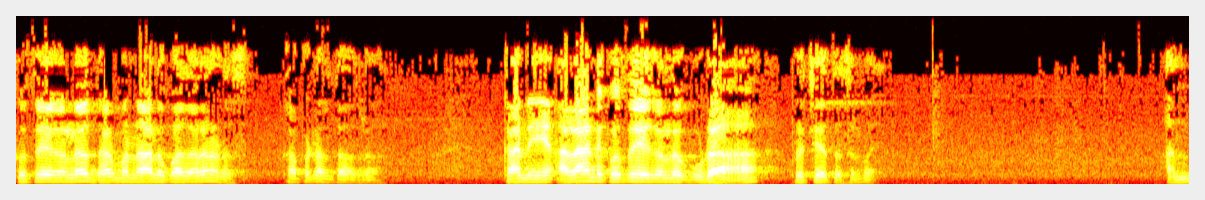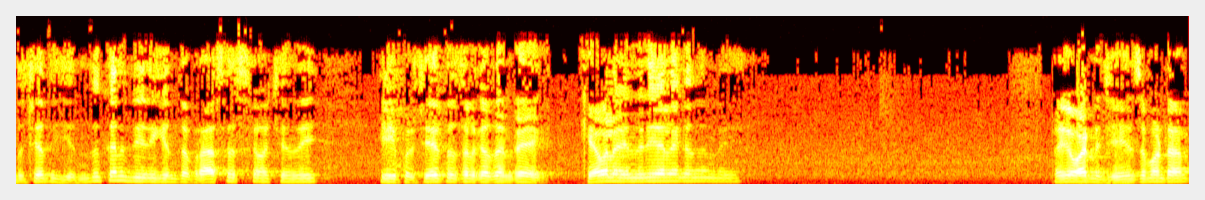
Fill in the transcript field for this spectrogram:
కృతయుగంలో ధర్మ నాలుగు పాదాలు నడుస్తుంది. కాబట్టి అంత అవసరం కానీ అలాంటి కృతయుగంలో కూడా ప్రచేతసులు అందుచేత ఎందుకని దీనికి ఇంత ప్రాశస్యం వచ్చింది? ఈ ప్రచేతసులు కదంటే కేవలం ఇంద్రియాలే కదండి. పైగా వాటిని జయించమంటారు.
